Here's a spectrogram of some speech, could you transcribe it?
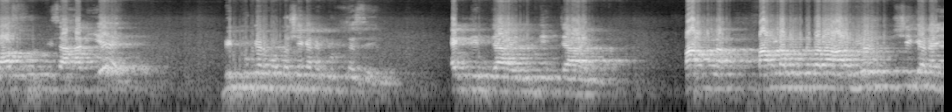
পাসপোর্ট হারিয়ে ভিক্ষুকের মতো সেখানে ঘুরতেছে। একদিন যায়, দুদিন যায়। বাংলা বাংলা বলতে পারে আরবিও শিখে নাই,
